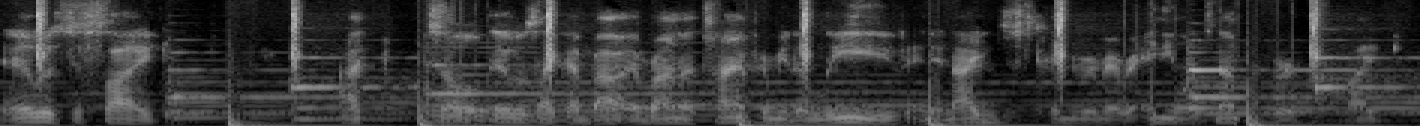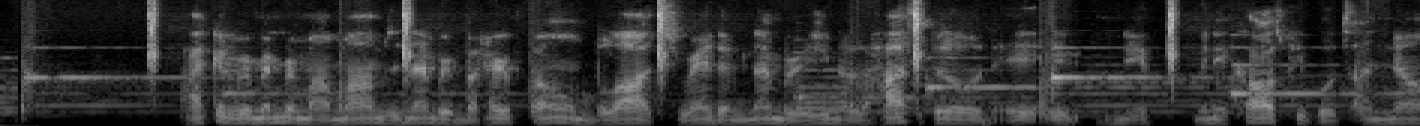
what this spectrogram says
it was just like I. So it was like about around the time for me to leave, and then I just couldn't remember anyone's number. Like I could remember my mom's number, but her phone blocks random numbers. You know, the hospital it, it, when it calls people, it's unknown.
